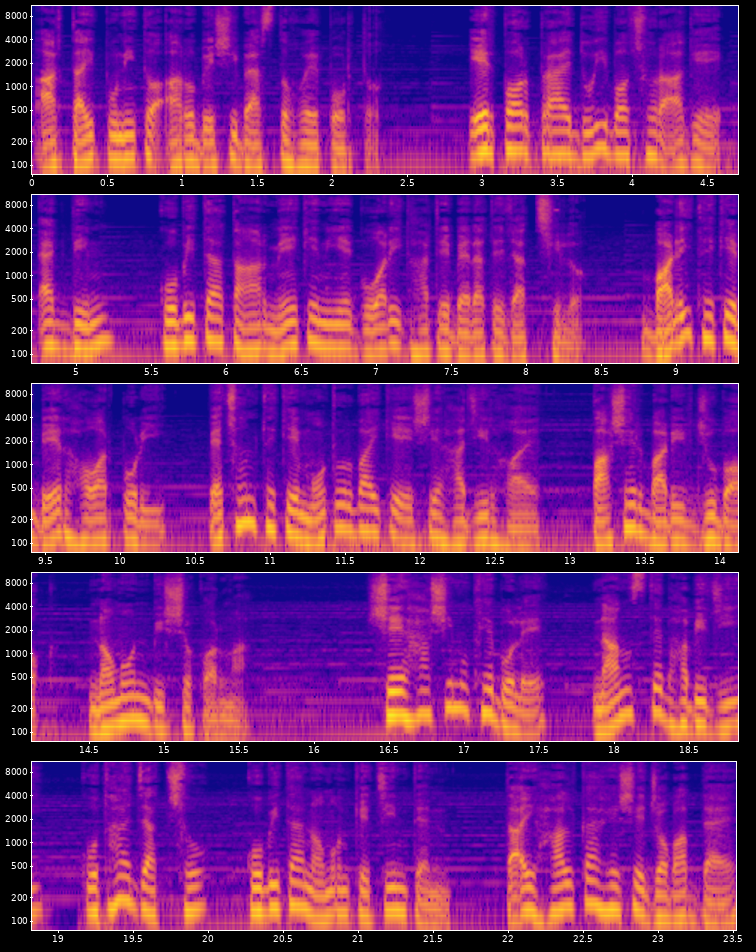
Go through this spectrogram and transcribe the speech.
আর তাই পুনিত আরও বেশি ব্যস্ত হয়ে পড়ত। এরপর প্রায় দুই বছর আগে একদিন, কবিতা তার মেয়েকে নিয়ে গোয়ারি ঘাটে বেড়াতে যাচ্ছিল। বাড়ি থেকে বের হওয়ার পরই পেছন থেকে মোটরবাইকে এসে হাজির হয় পাশের বাড়ির যুবক নমন বিশ্বকর্মা। সে হাসি মুখে বলে, নামস্তে ভাবিজি, কোথায় যাচ্ছ? কবিতা নমনকে চিনতেন, তাই হালকা হেসে জবাব দেয়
